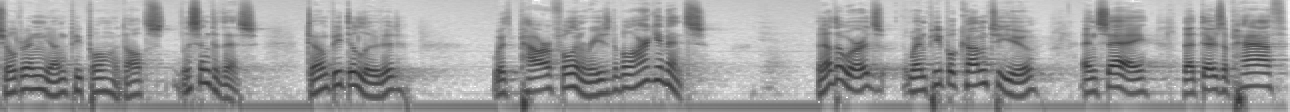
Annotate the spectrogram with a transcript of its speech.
children, young people, adults, listen to this. Don't be deluded with powerful and reasonable arguments. In other words, when people come to you and say that there's a path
